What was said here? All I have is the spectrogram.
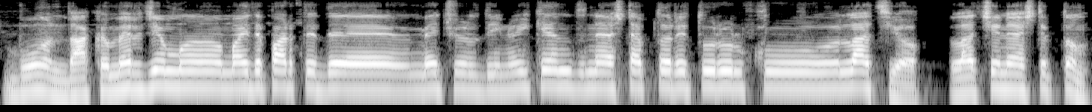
Bun, dacă mergem uh, mai departe de meciul din weekend, ne așteaptă returul cu Lazio. La ce ne așteptăm?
